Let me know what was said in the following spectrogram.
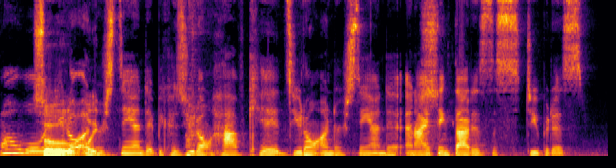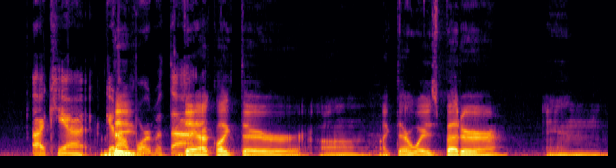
Oh well, So, you don't like- understand it because you don't have kids. You don't understand it, and I think that is the stupidest. I can't get on board with that. They act like their uh, like their way is better, and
